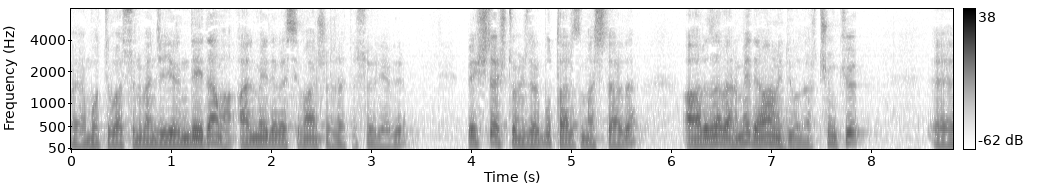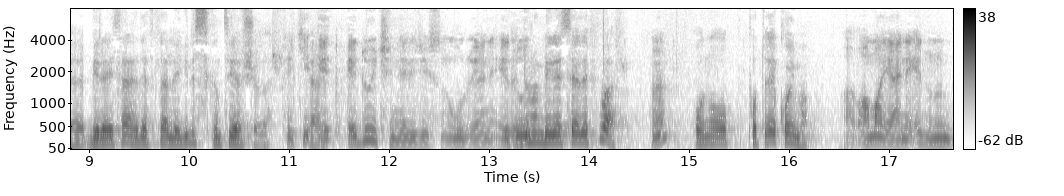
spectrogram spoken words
E, motivasyonu bence yerindeydi ama Almeida ve Simao için özellikle söyleyebilirim. Beşiktaş oyuncuları bu tarz maçlarda arıza vermeye devam ediyorlar. Çünkü e, bireysel hedeflerle ilgili sıkıntı yaşıyorlar. Peki Yani E- Edu için ne diyeceksin Uğur? Yani Edu Edu'nun bireysel hedefi var. Ha? Onu o potaya koymam. ama yani Edu'nun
